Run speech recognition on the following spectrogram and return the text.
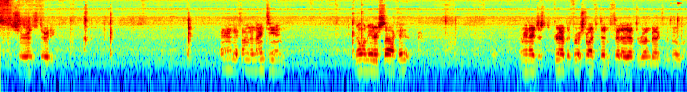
Sure is dirty. And I found a 19 millimeter socket. I mean, I just grabbed the first one. If it didn't fit, I'd have to run back to the building.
